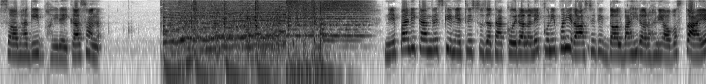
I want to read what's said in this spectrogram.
सहभागी भइरहेका छन्। नेपाली काङ्ग्रेसकी नेत्री सुजाता कोइरालाले कुनै पनि राजनैतिक दल बाहिर रहने अवस्था आए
